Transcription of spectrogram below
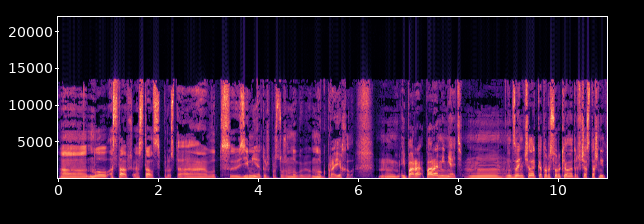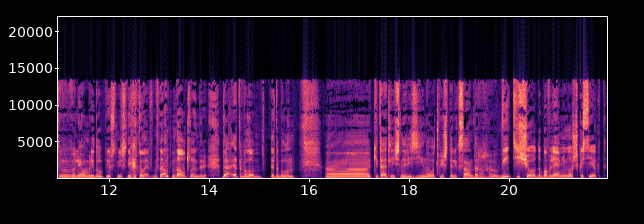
А, но остав, остался просто. А вот зимняя тоже просто уже много, много проехала. И пора, пора менять. Звонит человек, который 40 км в час тошнит в левом ряду, пишет Миш Николаев, да, на Аутлендере. Да, это был он, это был он. А, Китай отличная резина, вот пишет Александр. Видите, еще добавляем немножечко сект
